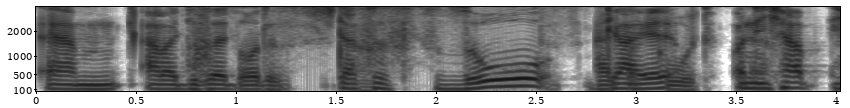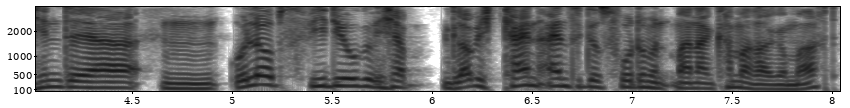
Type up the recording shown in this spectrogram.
Ähm, aber dieser, so, das ist, das ist so Das ist geil. gut. Und Ja. ich habe hinterher ein Urlaubsvideo, ich habe, glaube ich, kein einziges Foto mit meiner Kamera gemacht.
